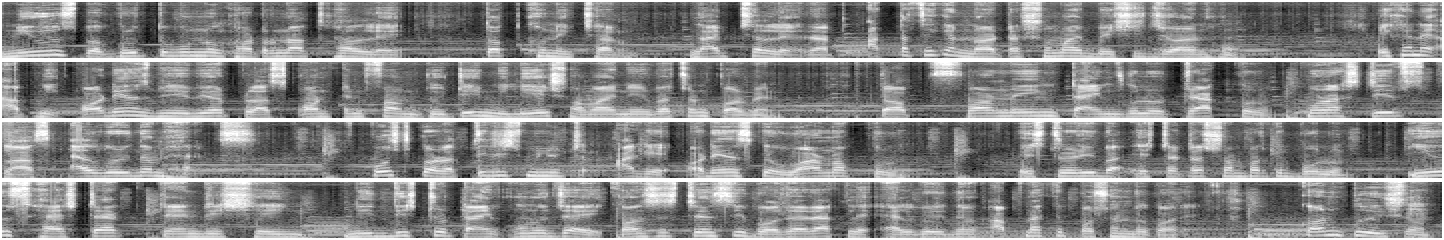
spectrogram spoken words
নিউজ বা গুরুত্বপূর্ণ ঘটনা ছাড়লে তৎক্ষণিক ছাড়ুন। লাইভ ছাড়লে রাত আটটা থেকে নয়টার সময় বেশি জয়েন হন। এখানে আপনি audience behaviour plus content form দুইটাই মিলিয়ে সময় নির্বাচন করবেন। টপ ফর্মিং টাইমগুলো ট্র্যাক করুন। Bonus tips plus algorithm hacks. Post করার 30 মিনিট আগে অডিয়েন্সকে ওয়ার্ম আপ করুন। স্টোরি বা স্ট্যাটাস সম্পর্কে বলুন। ইউজ হ্যাশট্যাগ ট্রেন্ডি সেই নির্দিষ্ট টাইম অনুযায়ী কনসিস্টেন্সি বজায় রাখলে অ্যালগোরিদম আপনাকে পছন্দ করে। কনক্লুশন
